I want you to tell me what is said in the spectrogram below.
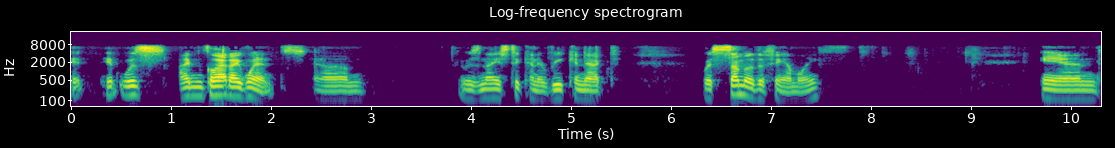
it, it was, I'm glad I went. Um, it was nice to kind of reconnect with some of the family. And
